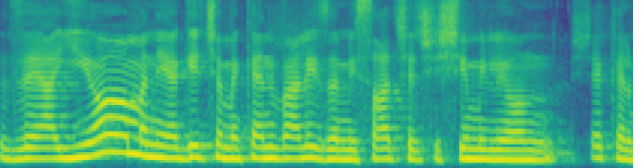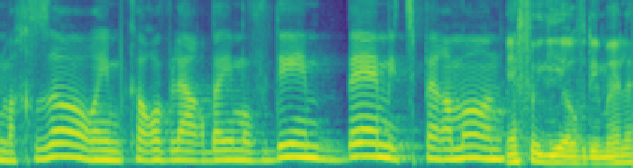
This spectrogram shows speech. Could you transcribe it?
והיום אני אגיד שמקן ואלי זה משרד של 60 מיליון שקל מחזור, עם קרוב ל-40 עובדים, במצפה רמון. מאיפה הגיעו העובדים האלה?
